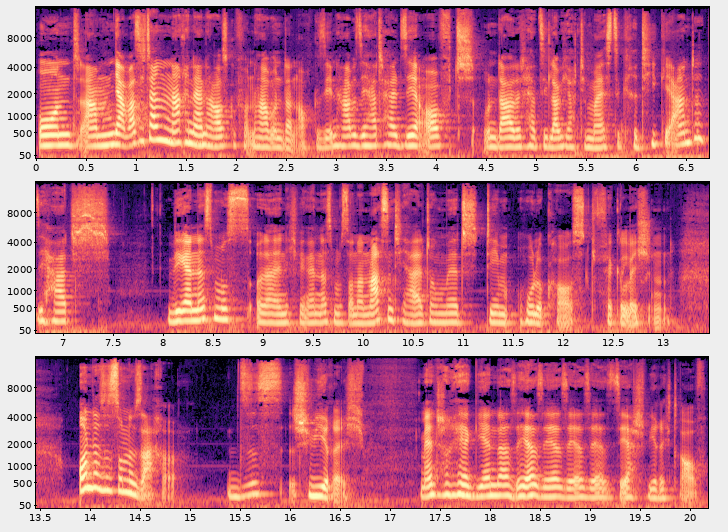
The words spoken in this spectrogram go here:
Und ähm, ja, was ich dann im Nachhinein herausgefunden habe und dann auch gesehen habe, sie hat halt sehr oft, und dadurch hat sie, glaube ich, auch die meiste Kritik geerntet, sie hat Veganismus, oder nicht Veganismus, sondern Massentierhaltung mit dem Holocaust verglichen. Und das ist so eine Sache. Das ist schwierig. Menschen reagieren da sehr, sehr, sehr, sehr, sehr schwierig drauf.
